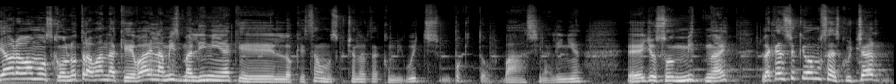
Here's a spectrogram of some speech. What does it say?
Y ahora vamos con otra banda que va en la misma línea que lo que estamos escuchando ahorita con Witch. Un poquito va hacia la línea. Eh, ellos son Midnight. La canción que vamos a escuchar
